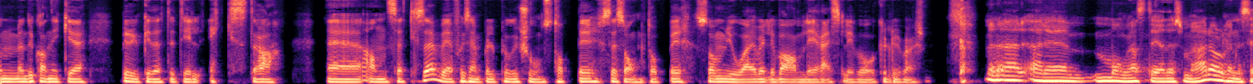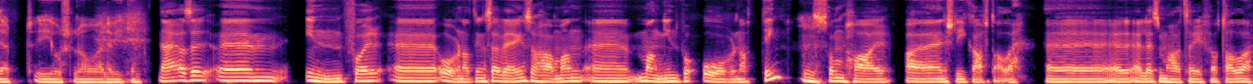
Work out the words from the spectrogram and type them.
men du kan ikke bruke dette til ekstra Eh, ansettelse ved f.eks. produksjonstopper, sesongtopper, som jo er veldig vanlig i reiselivet og kulturbransjen. Men er, er, det mange steder som er organisert i Oslo eller Viken? Nei, altså eh, Innenfor eh, overnatting og servering så har man eh, mange innenfor overnatting mm. som har eh, en slik avtale. Eh, eller som har tariffavtale.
